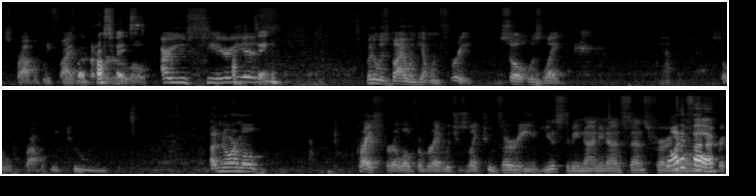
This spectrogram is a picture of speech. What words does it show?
it's probably five What, and a quarter Crossface? loaf. Are you serious? But it was buy one get one free, so it was like, yeah, so probably two. A normal price for a loaf of bread, which is like two thirty. It used to be 99 cents for a Why the normal uh, fuck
